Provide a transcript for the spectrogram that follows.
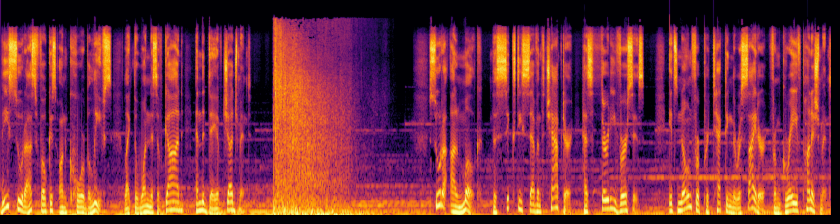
These surahs focus on core beliefs, like the oneness of God and the Day of Judgment. Surah Al-Mulk, the 67th chapter, has 30 verses. It's known for protecting the reciter from grave punishment.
